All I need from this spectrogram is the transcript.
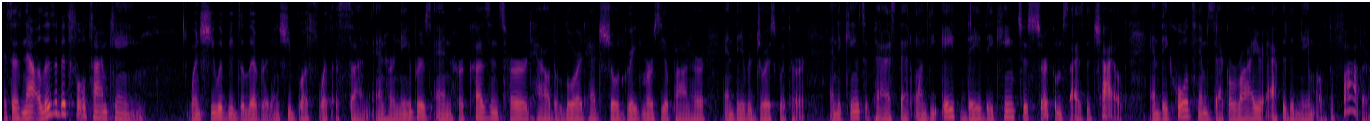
It says, Now Elizabeth full time came when she would be delivered, and she brought forth a son. And her neighbors and her cousins heard how the Lord had showed great mercy upon her, and they rejoiced with her. And it came to pass that on the eighth day they came to circumcise the child, and they called him Zachariah after the name of the father.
